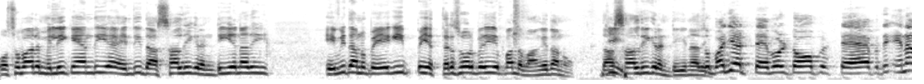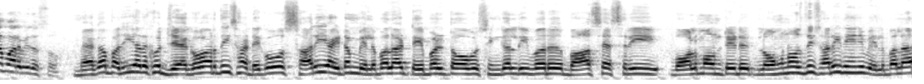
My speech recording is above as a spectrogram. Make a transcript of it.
ਉਸ ਤੋਂ ਬਾਅਦ ਮਿਲੀ ਕੈਨ ਦੀ ਹੈ ਇਹਦੀ 10 ਸਾਲ ਦੀ ਗਾਰੰਟੀ ਹੈ ਇਹਨਾਂ ਦੀ। ਇਹ ਵੀ ਤੁਹਾਨੂੰ ਪਏਗੀ 7500 ਰੁਪਏ ਦੀ ਆਪਾਂ ਦਵਾਂਗੇ ਤੁਹਾਨੂੰ। 10 ਸਾਲ ਦੀ ਗਾਰੰਟੀ ਇਹਨਾਂ ਦੀ। ਸੋ ਬਾਈ ਜੀ ਟੇਬਲ ਟੌਪ ਟੈਪ ਤੇ ਇਹਨਾਂ ਬਾਰੇ ਵੀ ਦੱਸੋ। ਮੈਂ ਕਿਹਾ ਭਾਜੀ ਆ ਦੇਖੋ ਜੈਗਵਾਰ ਦੀ ਸਾਡੇ ਕੋਲ ਸਾਰੀ ਆਈਟਮ ਅਵੇਲੇਬਲ ਆ। ਟੇਬਲ ਟੌਪ ਸਿੰਗਲ ਲੀਵਰ ਬਾਸ ਐਸਰੀ ਵਾਲ ਮਾਊਂਟਡ ਲੌਂਗ ਨੋਜ਼ ਦੀ ਸਾਰੀ ਰੇਂਜ ਅਵੇਲੇਬਲ ਆ।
